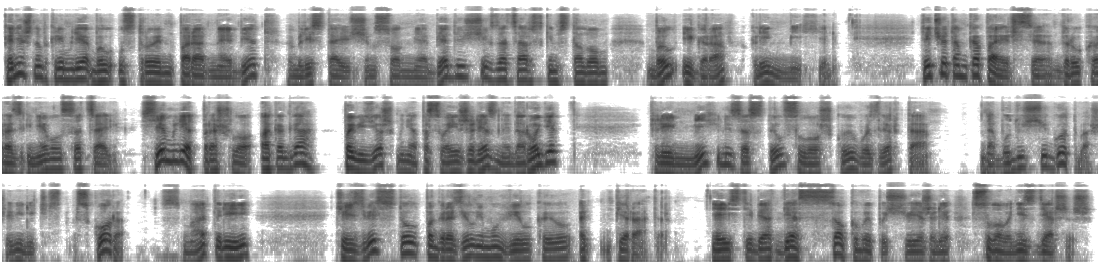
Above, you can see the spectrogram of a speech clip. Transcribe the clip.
Конечно, в Кремле был устроен парадный обед, в блистающем сонме обедающих за царским столом был и граф Клин-Михель. — Ты что там копаешься? — вдруг разгневался царь. — Семь лет прошло, а когда повезешь меня по своей железной дороге? Клин-Михель застыл с ложкой возле рта. — На будущий год, Ваше Величество. Скоро. — Смотри. Через весь стол погрозил ему вилкою император. — я из тебя вес сок выпущу, ежели слова не сдержишь.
